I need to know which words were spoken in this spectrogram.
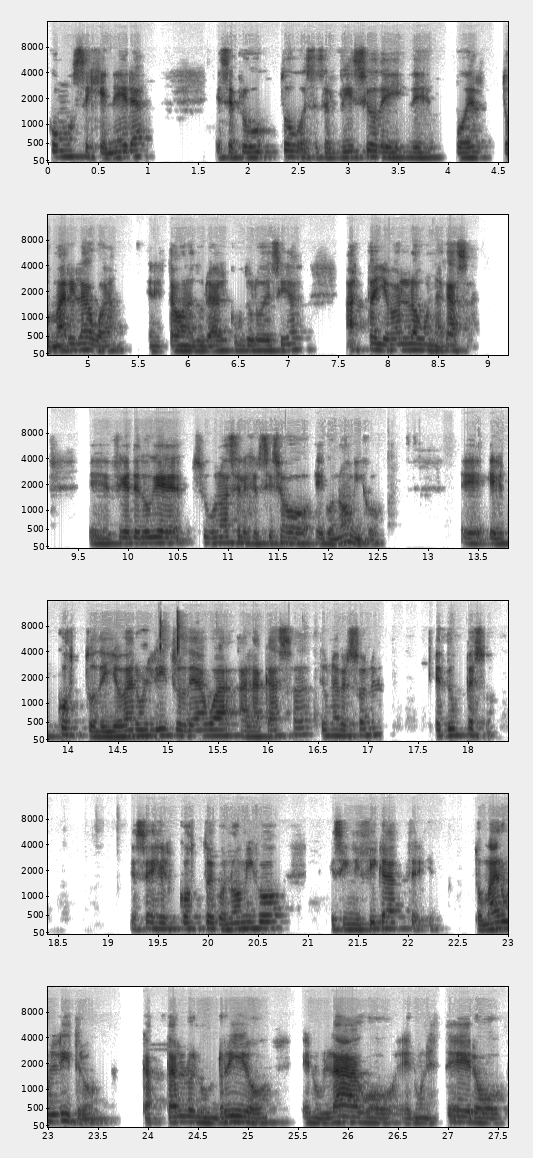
cómo se genera ese producto o ese servicio de, de, poder tomar el agua en estado natural, como tú lo decías, hasta llevarlo a una casa. Eh, fíjate tú que si uno hace el ejercicio económico, eh, el costo de llevar un litro de agua a la casa de una persona es de un peso. Ese es el costo económico que significa tomar un litro, captarlo en un río, en un lago, en un estero,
